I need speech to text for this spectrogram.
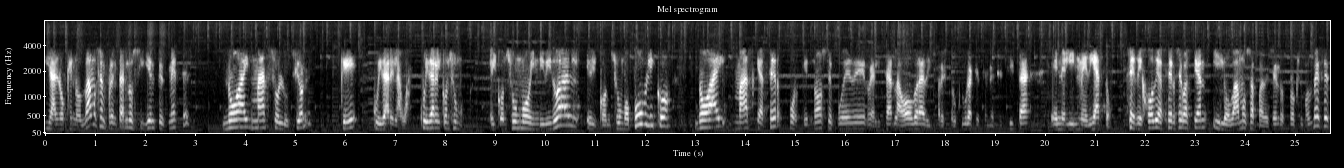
y a lo que nos vamos a enfrentar los siguientes meses, no hay más solución que cuidar el agua, cuidar el consumo. El consumo individual, el consumo público, no hay más que hacer porque no se puede realizar la obra de infraestructura que se necesita en el inmediato. Se dejó de hacer, Sebastián, y lo vamos a padecer en los próximos meses.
